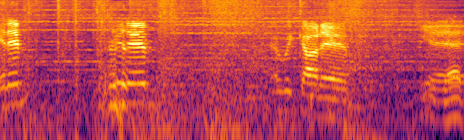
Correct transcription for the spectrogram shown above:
Hit him! Hit him! And we got him! Yay! dead.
